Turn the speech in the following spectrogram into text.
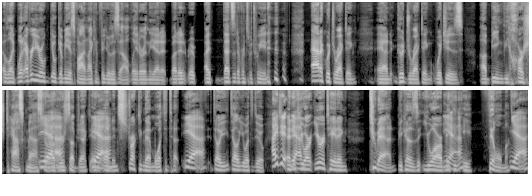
like whatever you'll you'll give me is fine. and I can figure this out later in the edit. But it, it I that's the difference between adequate directing and good directing, which is uh, being the harsh taskmaster of your subject and, Yeah. and instructing them what to te- Yeah. tell you telling you what to do. I do And yeah. if you are irritating, too bad because you are making Yeah. a film. Yeah.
